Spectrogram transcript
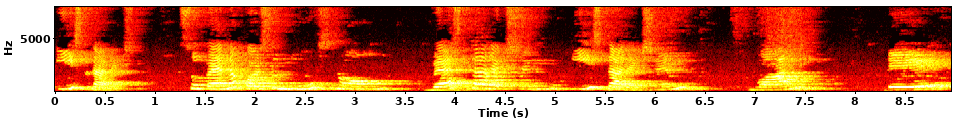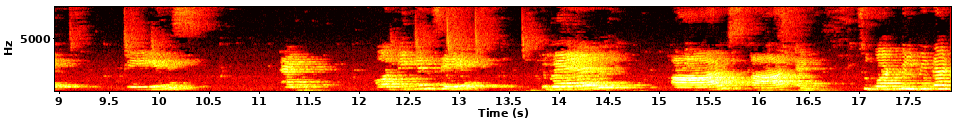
east direction. So when a person moves from west direction to east direction, one day is added. Or we can say 12 hours are added. So what will be the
